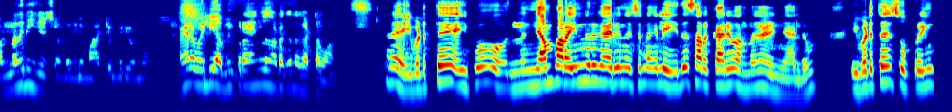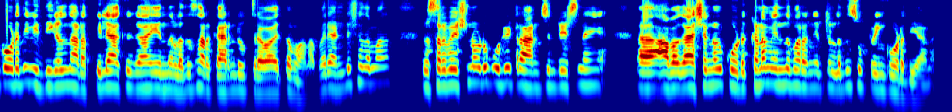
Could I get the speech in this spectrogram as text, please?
വന്നതിന് ശേഷം എന്തെങ്കിലും മാറ്റം വരുമെന്നോ അങ്ങനെ വലിയ അഭിപ്രായങ്ങൾ നടക്കുന്ന ഘട്ടമാണ്. അതെ ഇവിടുത്തെ ഇപ്പോ ഞാൻ പറയുന്ന ഒരു കാര്യം എന്ന് വെച്ചിട്ടുണ്ടെങ്കിൽ ഏത് സർക്കാർ വന്നു കഴിഞ്ഞാലും ഇവിടുത്തെ സുപ്രീം കോടതി വിധികൾ നടപ്പിലാക്കുക എന്നുള്ളത് സർക്കാരിന്റെ ഉത്തരവാദിത്തമാണ്. അപ്പൊ രണ്ട് ശതമാനം റിസർവേഷനോട് കൂടി ട്രാൻസ്ജെൻഡേഴ്സിനെ അവകാശങ്ങൾ കൊടുക്കണം എന്ന് പറഞ്ഞിട്ടുള്ളത് സുപ്രീം കോടതിയാണ്.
